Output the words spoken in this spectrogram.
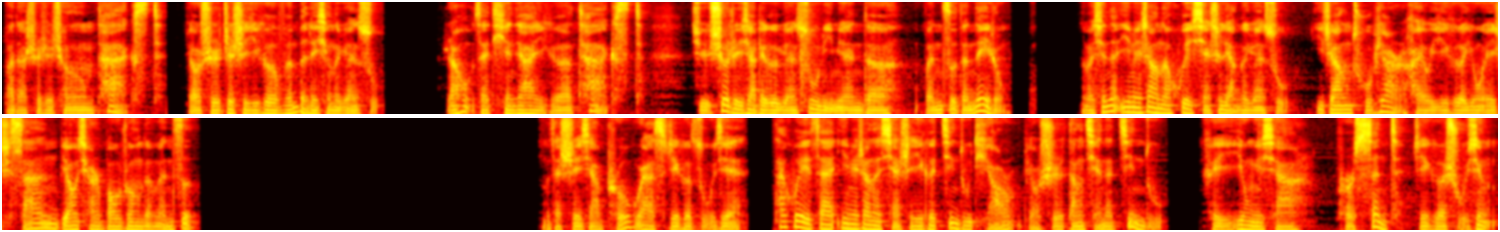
把它设置成 text，表示这是一个文本类型的元素，然后再添加一个 text。去设置一下这个元素里面的文字的内容。那么现在页面上呢会显示两个元素，一张图片，还有一个用 H3 标签包装的文字。我们再试一下 Progress 这个组件，它会在页面上呢显示一个进度条，表示当前的进度。可以用一下 Percent 这个属性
